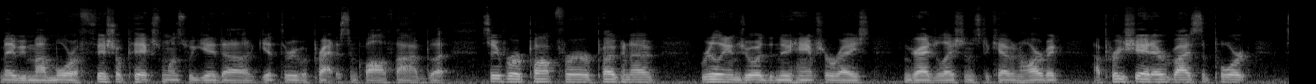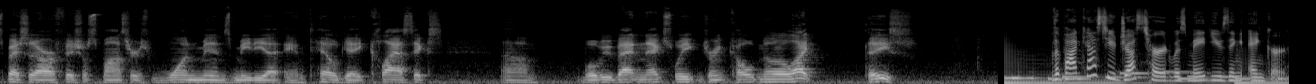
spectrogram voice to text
maybe my more official picks once we get uh, get through with practice and qualifying. But super pumped for Pocono. Really enjoyed the New Hampshire race. Congratulations to Kevin Harvick. I appreciate everybody's support, especially our official sponsors, OneMenz Media and Tailgate Classics. Um, we'll be back next week. Drink cold Miller Lite. Peace. The podcast you just heard was made using Anchor.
